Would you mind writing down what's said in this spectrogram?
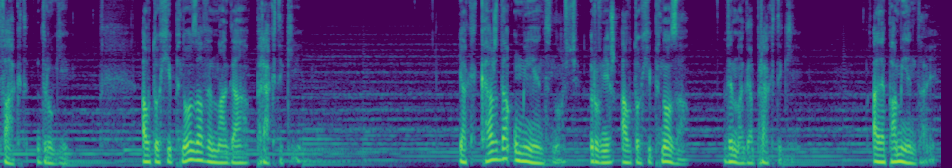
Fakt drugi. Autohipnoza wymaga praktyki. Jak każda umiejętność, również autohipnoza wymaga praktyki. Ale pamiętaj,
